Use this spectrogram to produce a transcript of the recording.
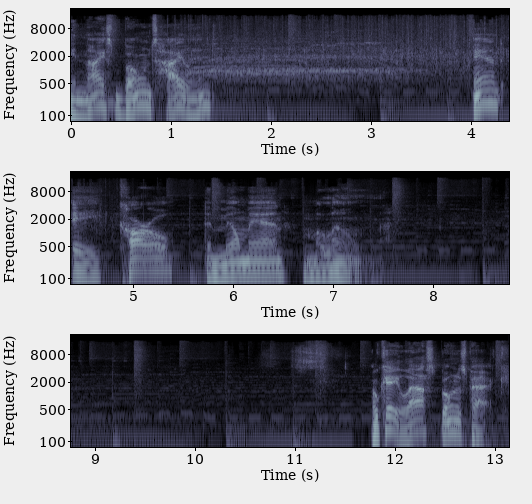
a nice Bones Hyland, and a Karl the Mailman Malone. Okay, last bonus pack.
